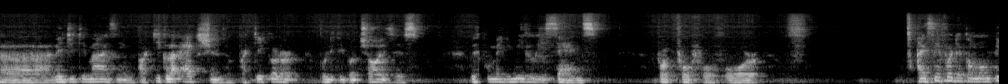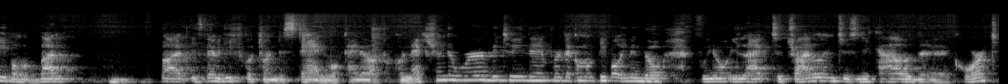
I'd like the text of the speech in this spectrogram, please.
uh, legitimizing particular actions or particular political choices that could make immediately sense for, for, for, for I say for the common people, but but it's very difficult to understand what kind of connection there were between the emperor and the common people, even though we know he liked to travel and to sneak out the court.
